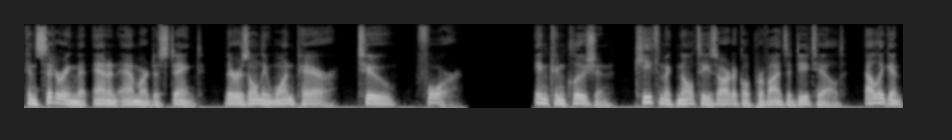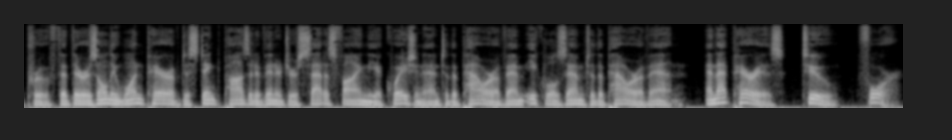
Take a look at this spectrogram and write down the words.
Considering that n and m are distinct, there is only one pair 2, 4. In conclusion, Keith McNulty's article provides a detailed, elegant proof that there is only one pair of distinct positive integers satisfying the equation n to the power of m equals m to the power of n, and that pair is 2, 4.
